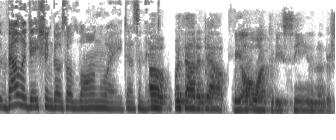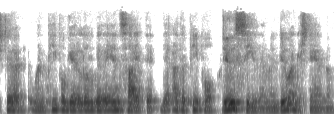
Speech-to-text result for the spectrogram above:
Validation goes a long way, doesn't it? Oh, without a doubt. We all want to be seen and understood. When people get a little bit of insight that, that other people do see them and do understand them,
